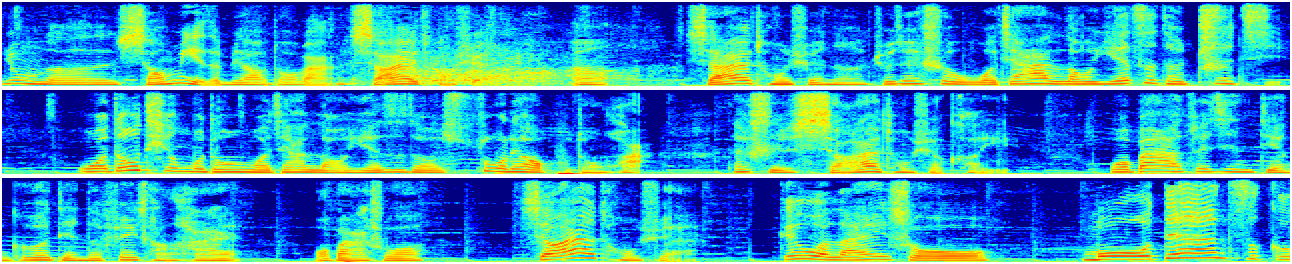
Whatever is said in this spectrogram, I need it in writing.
用的小米的比较多吧，小爱同学，嗯。小爱同学呢，绝对是我家老爷子的知己。我都听不懂我家老爷子的塑料普通话，但是小爱同学可以。我爸最近点歌点得非常嗨，我爸说：“小爱同学，给我来一首《牡丹之歌》。”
